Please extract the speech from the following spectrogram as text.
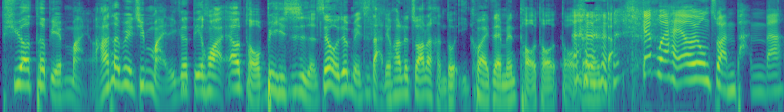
需要特别买，他特别去买了一个电话要投币式的，所以我就每次打电话都抓了很多一块在那边投投投那边打，该不会还要用转盘吧？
